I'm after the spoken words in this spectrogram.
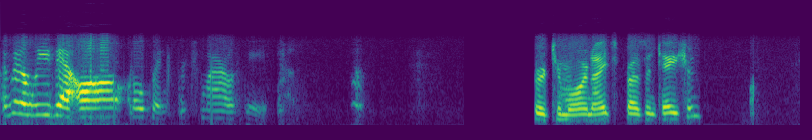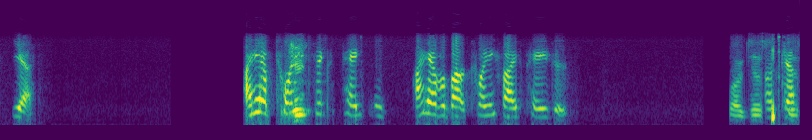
I'm going to leave that all open for tomorrow's meeting. For tomorrow night's presentation, Yes. I have 26 pages. I have about 25 pages. well, just Okay. to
